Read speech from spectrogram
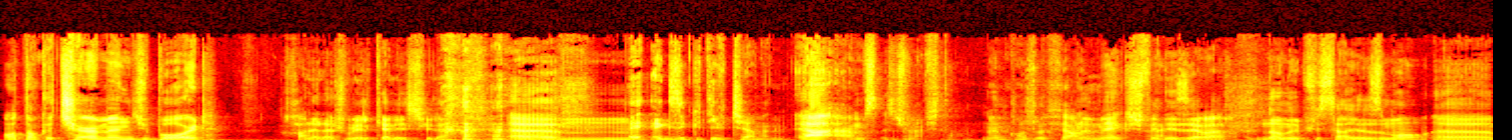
En tant que chairman du board. Oh là là, je voulais le caler celui-là. Euh, Eh, Executive Chairman. Ah, I'm- tu vois, putain, même quand je veux faire le mec, je fais Ouais. des erreurs. Non, mais plus sérieusement, euh,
